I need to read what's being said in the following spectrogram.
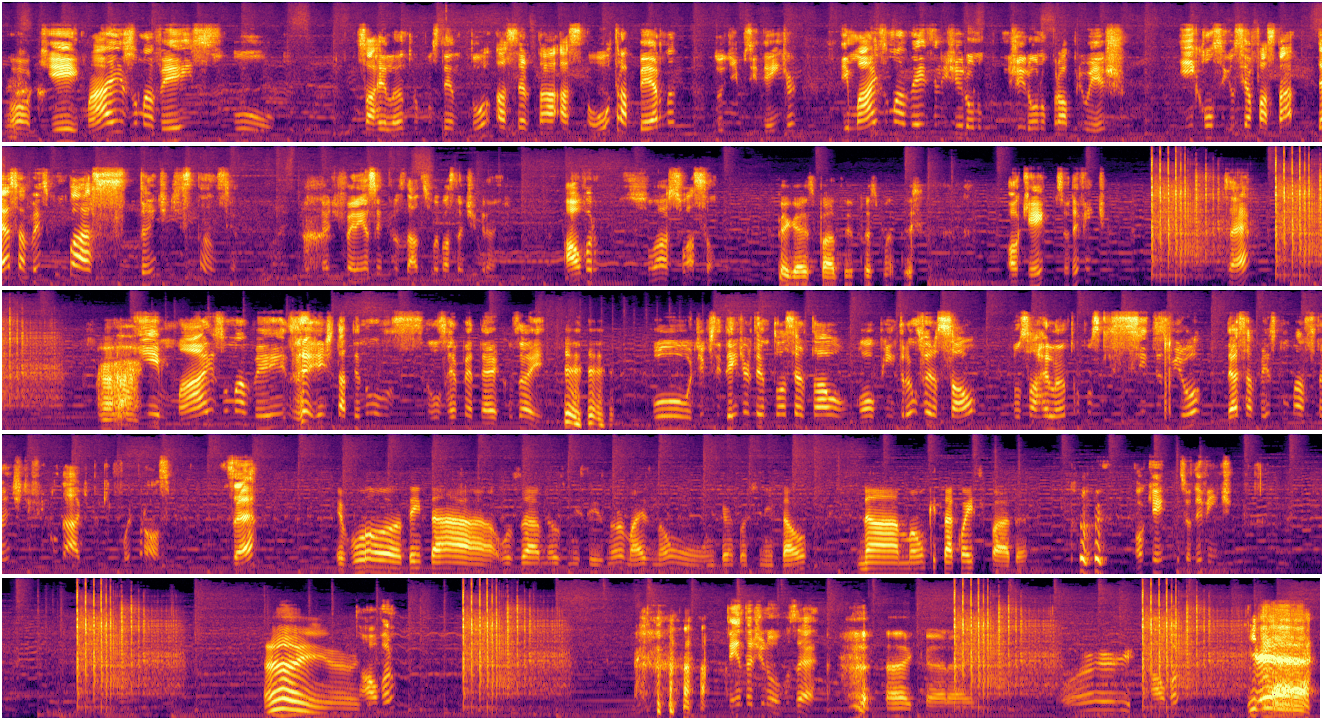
Ok. Mais uma vez o Sahelanthropus tentou acertar a outra perna do Gypsy Danger. E mais uma vez ele girou no, girou no próprio eixo. E conseguiu se afastar, dessa vez com bastante distância. A diferença entre os dados foi bastante grande. Álvaro, sua, sua ação. Pegar a espada e pra cima dele. Ok, seu D20. Zé. Ah, E mais uma vez a gente tá tendo uns, uns repetecos aí. o Gypsy Danger tentou acertar o golpe em transversal no Sahelanthropus que se desviou, dessa vez com bastante dificuldade, porque foi próximo. Zé, Eu vou tentar usar meus mísseis normais, não o intercontinental, na mão que tá com a espada. ok, seu D20. Ai, Álvaro. Tenta de novo, Zé. ai caralho. Álvaro. Yeah!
